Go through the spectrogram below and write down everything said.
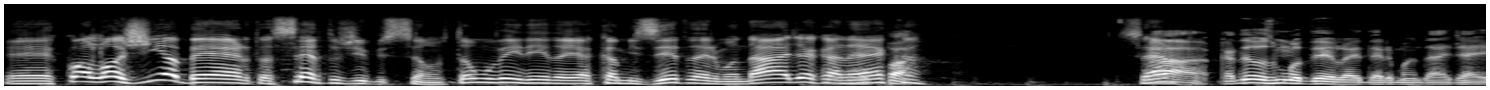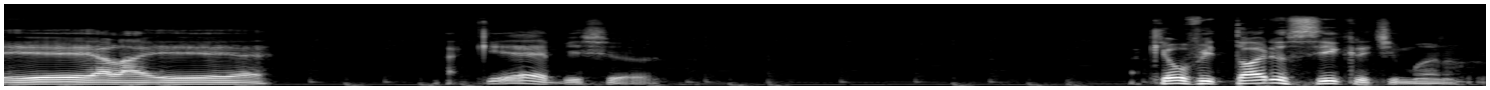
é, com a lojinha aberta, certo, Gibson? Estamos vendendo aí a camiseta da Irmandade, a caneca. Opa. Certo? Ah, cadê os modelos aí da Irmandade? Aê, olha lá, aê. Aqui é, bicho. Aqui é o Vitório Secret, mano.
